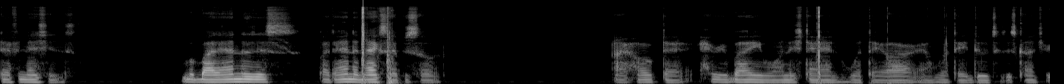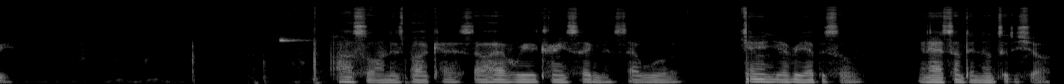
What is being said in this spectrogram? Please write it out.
definitions. But by the end of this, by the end of next episode, I hope that everybody will understand what they are and what they do to this country. Also, on this podcast, I'll have reoccurring segments that will change every episode and add something new to the show.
